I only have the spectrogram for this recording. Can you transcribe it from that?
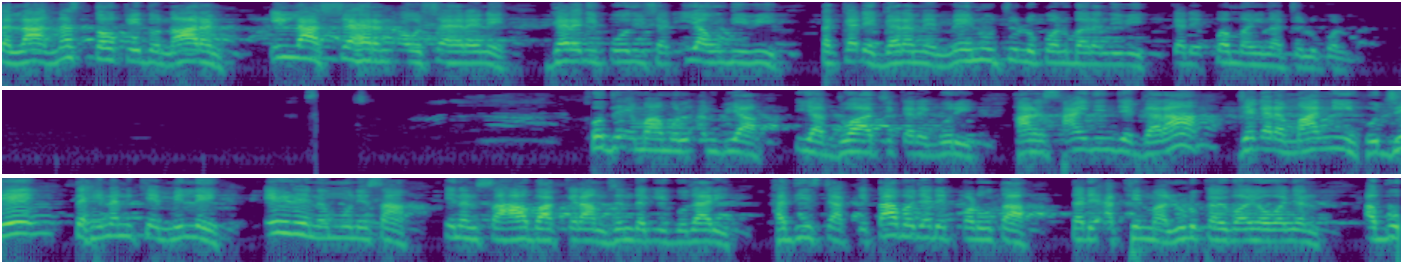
تو لا نستوقید نارن، الا شہرن او شہرن گھر دی پوزیشن ایا ہوندی وی تو کدے گھر میں مہینو چلو کون برندی وی، کدے ب مہینہ چلو کون برندی خود امام الانبیاء یا دعا چ کرے گری ہن سائیں جن جے گھراں جے کر مانی ہوجے تے ہنن کے ملے۔ اڑے نمونے سا انن صحابہ کرام زندگی گزاری۔ حدیث جا کتاب جڑے پڑھوں تا تڑے اکھن ما لڑکے ویو ونن ابو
